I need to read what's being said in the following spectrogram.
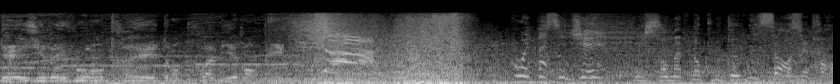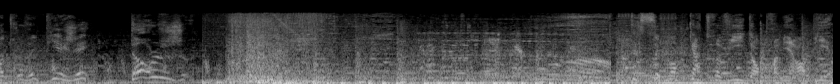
Désirez-vous entrer dans Premier Empire? Où est passé Jay? Ils sont maintenant plus de 800 à s'être retrouvés piégés dans le jeu. T'as seulement 4 vies dans Premier Empire.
